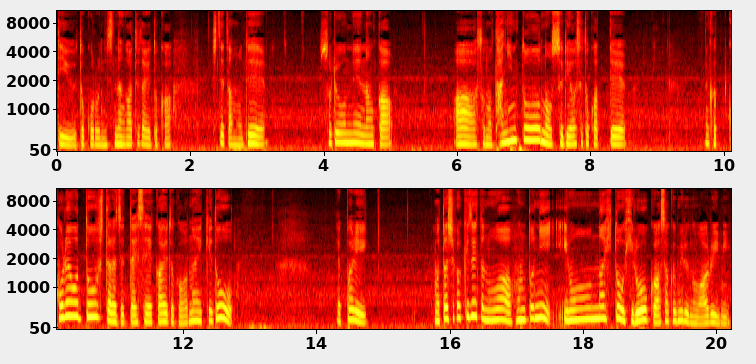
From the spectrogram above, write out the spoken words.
ていうところにつながってたりとかしてたのでそれをねなんかああその他人とのすり合わせとかってなんかこれをどうしたら絶対正解とかはないけどやっぱり私が気づいたのは本当にいろんな人を広く浅く見るのはある意味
